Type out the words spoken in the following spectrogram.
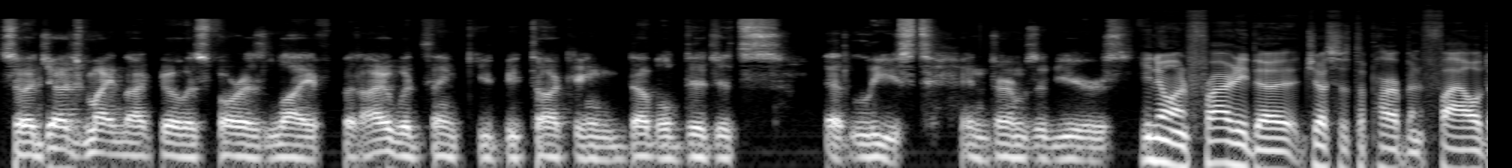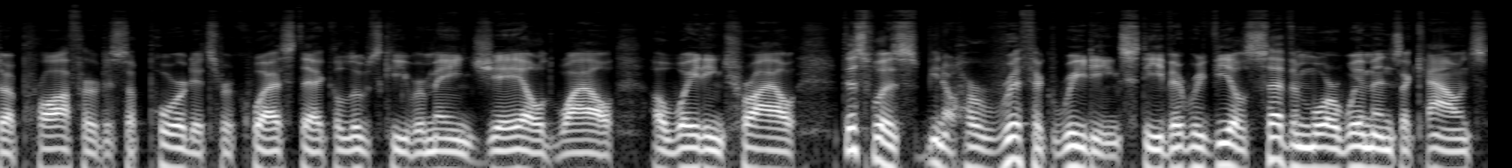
So a judge might not go as far as life, but I would think you'd be talking double digits at least in terms of years. You know, on Friday, the Justice Department filed a proffer to support its request that Golubski remain jailed while awaiting trial. This was, you know, horrific reading, Steve. It revealed seven more women's accounts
